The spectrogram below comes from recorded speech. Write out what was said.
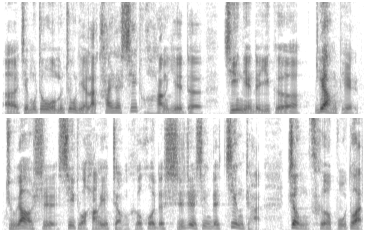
呃，节目中我们重点来看一下稀土行业的今年的一个亮点，主要是稀土行业整合获得实质性的进展，政策不断。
